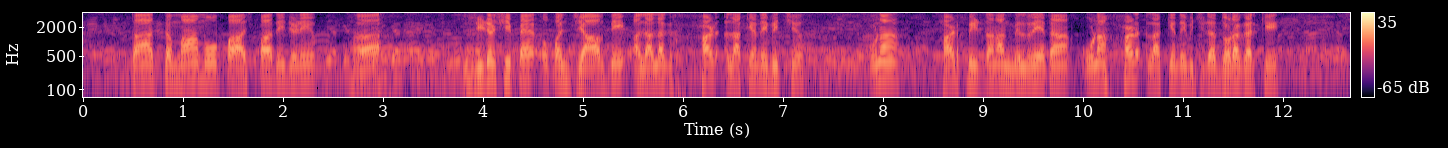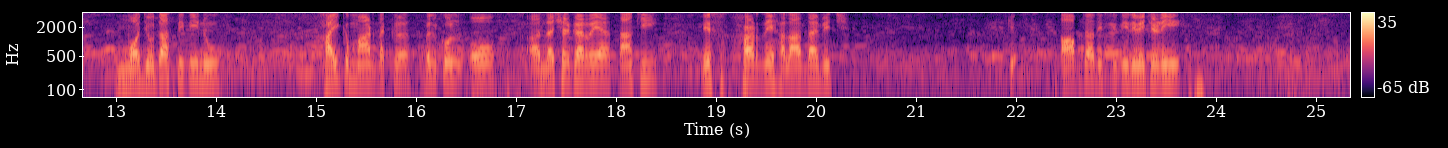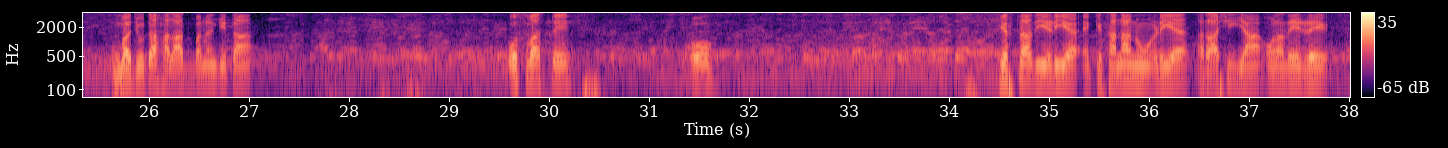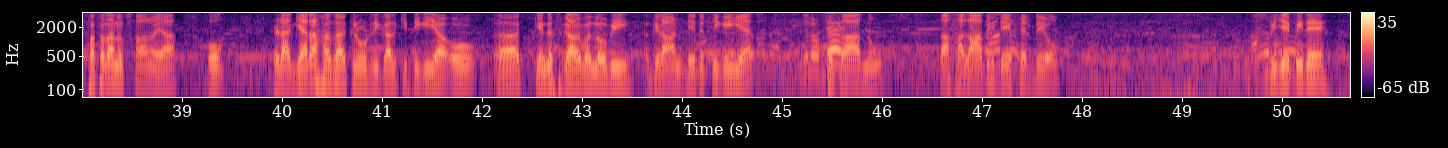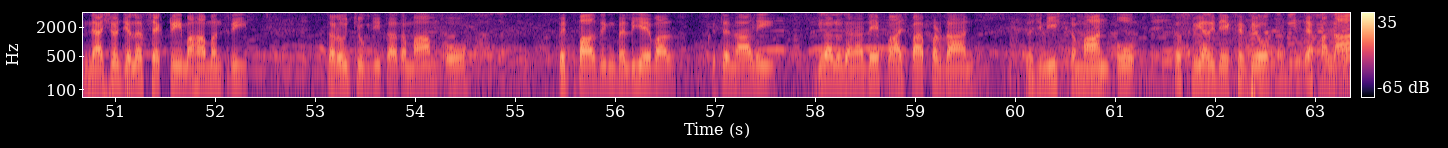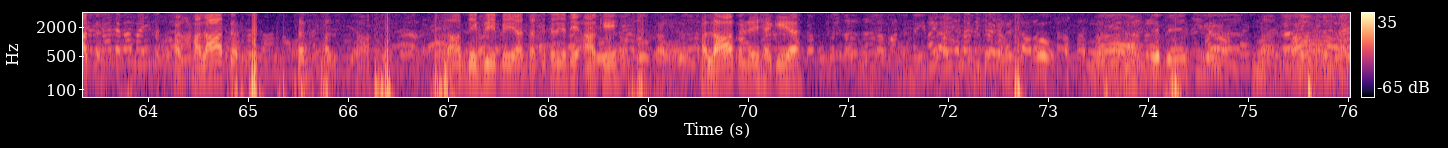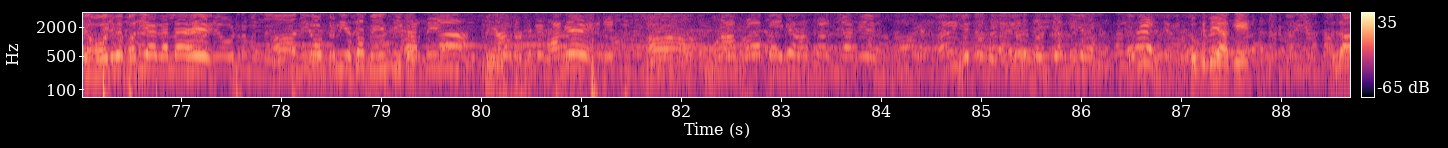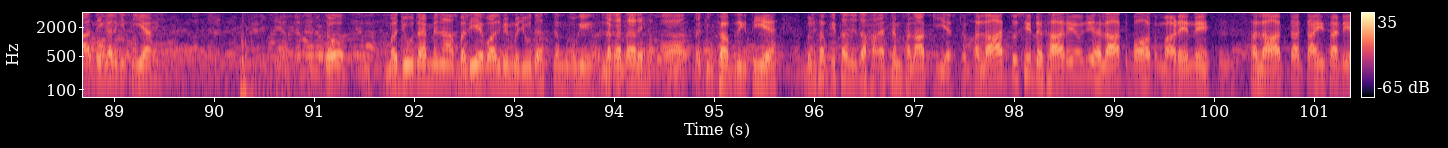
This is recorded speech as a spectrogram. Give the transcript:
ਤਾਂ तमाम ਉਹ ਭਾਜਪਾ ਦੇ ਜਿਹੜੇ ਲੀਡਰਸ਼ਿਪ ਹੈ ਉਹ ਪੰਜਾਬ ਦੇ ਅਲੱਗ-ਅਲੱਗ ਹੜ ਇਲਾਕਿਆਂ ਦੇ ਵਿੱਚ ਉਹਨਾਂ ਹੜ ਪੀੜਤਾਂ ਨਾਲ ਮਿਲ ਰਹੇ ਤਾਂ ਉਹਨਾਂ ਹੜ ਇਲਾਕਿਆਂ ਦੇ ਵਿੱਚ ਦਾ ਦੌਰਾ ਕਰਕੇ ਮੌਜੂਦਾ ਸਥਿਤੀ ਨੂੰ ਹਾਈ ਕਮਾਂਡ ਤੱਕ ਬਿਲਕੁਲ ਉਹ ਅ, ਨਸ਼ਰ ਕਰ ਰਹੇ ਆ ਤਾਂ ਕਿ ਇਸ ਹੜ੍ਹ ਦੇ ਹਾਲਾਤਾਂ ਵਿੱਚ ਕਿ ਆਪਦਾ ਦੀ ਸਥਿਤੀ ਦੇ ਵਿੱਚ ਜਿਹੜੀ ਮੌਜੂਦਾ ਹਾਲਾਤ ਬਣਨਗੇ ਤਾਂ ਉਸ ਵਾਸਤੇ ਉਹ ਕਿਸ ਤਰ੍ਹਾਂ ਦੀ ਜਿਹੜੀ ਹੈ ਕਿਸਾਨਾਂ ਨੂੰ ਜਿਹੜੀ ਹੈ ਰਾਸ਼ੀ ਜਾਂ ਉਹਨਾਂ ਦੇ ਜਿਹੜੇ ਫਸਲ ਦਾ ਨੁਕਸਾਨ ਹੋਇਆ ਉਹ ਜਿਹੜਾ 11000 ਕਰੋੜ ਦੀ ਗੱਲ ਕੀਤੀ ਗਈ ਆ ਉਹ ਕੇਂਦਰ ਸਰਕਾਰ ਵੱਲੋਂ ਵੀ ਗ੍ਰਾਂਟ ਦੇ ਦਿੱਤੀ ਗਈ ਹੈ। ਸਰਕਾਰ ਨੂੰ ਤਾਂ ਹਾਲਾਤ ਤੁਸੀਂ ਦੇਖ ਸਕਦੇ ਹੋ। ਬੀਜੇਪੀ ਦੇ ਨੈਸ਼ਨਲ ਜਨਰਲ ਸੈਕਟਰੀ ਮਹਾਮੰਤਰੀ ਤਰੁਣ ਚੁਗ ਜੀ ਤਾਂ ਤਮਾਮ ਉਹ ਪ੍ਰਿਤਪਾਲ ਸਿੰਘ ਬੱਲੀਏਵਾਲ ਇਸ ਦੇ ਨਾਲ ਹੀ ਜ਼ਿਲ੍ਹਾ ਲੁਧਿਆਣਾ ਦੇ ਭਾਜਪਾ ਪ੍ਰਧਾਨ ਰਜਨੀਸ਼ ਤਮਾਨ, ਉਹ ਤਸਵੀਰਾਂ ਦੀ ਦੇਖ ਸਕਦੇ ਹੋ। ਤੇ ਹਾਲਾਤ ਹਾਲਾਤ, ਸਰ ਹਾਲਾਤ ਦੇਖਦੇ ਪਏ ਆ, ਤਾਂ ਕਿਤੇ ਕਿਤੇ ਆ ਕੇ ਹਾਲਾਤ ਜਿਹੜੇ ਹੈਗੇ ਆ। ਇਹ ਬੇਨਤੀ ਆ। ਹਾਂ, ਇਹ ਹੋ ਜਵੇ, ਵਧੀਆ ਗੱਲ ਹੈ ਇਹ। ਹਾਂ, ਨਹੀਂ, ਆਰਡਰ ਨਹੀਂ, ਅਸੀਂ ਬੇਨਤੀ ਕਰਦੇ ਆ। ਪੰਜਾਬ ਲੁੱਟ ਕੇ ਖਾ ਗਏ ਹਾਂ, ਹੁਣ ਆਪਣਾ ਪੈ ਗਿਆ ਹਸਪਤਾਲ ਜਾ ਕੇ। ਹਾਂ? ਇਹ ਤਾਂ ਸੱਚੀ ਗੱਲ ਕਹੀ ਜਾਂਦੀ ਆ। ਤੋ ਕਿਤੇ ਆ ਕੇ ਹਾਲਾਤ ਦੀ ਗੱਲ ਕੀਤੀ ਆ? ਤੋ ਮੌਜੂਦ ਹੈ ਮੇਨਾ ਬਲੀਏਵਾਲ ਵੀ ਮੌਜੂਦ ਹੈ ਇਸ ਟਾਈਮ ਹੋਗੀ ਲਗਾਤਾਰ ਤਚੁਕ ਸਾਹਿਬ ਦੀ ਕੀਤੀ ਹੈ। ਬਲੀ ਸਾਹਿਬ ਕਿਸ ਤਰ੍ਹਾਂ ਦੇ ਇਸ ਟਾਈਮ ਹਾਲਾਤ ਕੀ ਹੈ ਇਸ ਟਾਈਮ ਹਾਲਾਤ ਤੁਸੀਂ ਦਿਖਾ ਰਹੇ ਹੋ ਜੀ ਹਾਲਾਤ ਬਹੁਤ ਮਾੜੇ ਨੇ। ਹਾਲਾਤ ਤਾਂ ਤਾਂ ਹੀ ਸਾਡੀ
